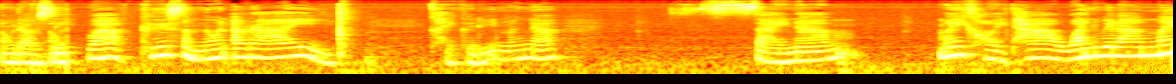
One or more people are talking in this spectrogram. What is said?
ลองเดาซิว่าคือสำนวนอะไร รเคยได้ยินมั้งนะ สายน้ำไม่คอยท่าวันเวลาไม่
